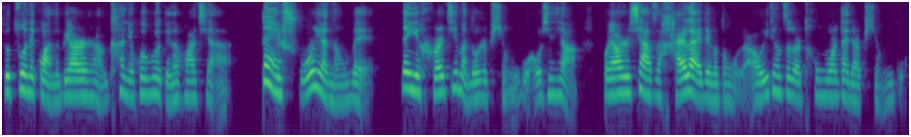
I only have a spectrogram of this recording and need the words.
就坐那管子边上，看你会不会给他花钱。袋鼠也能喂，那一盒基本都是苹果。我心想，我要是下次还来这个动物园，我一定自个儿偷摸带点苹果。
